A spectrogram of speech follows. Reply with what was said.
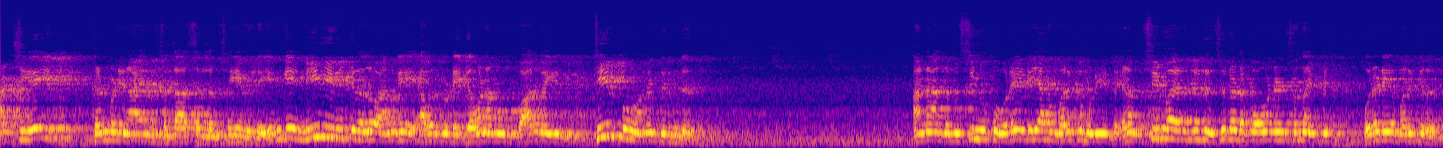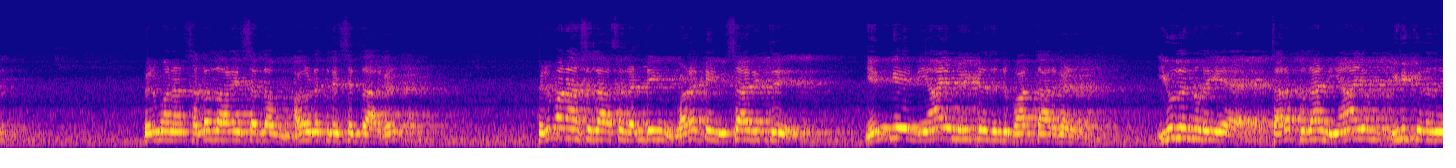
ஆட்சியை கண்மணி நாயகம் செல்லா செல்லம் செய்யவில்லை. எங்கே நீதி இருக்கிறதோ அங்கே அவர்களுடைய கவனமும் பார்வையும் தீர்ப்பும் அமைந்திருந்தது. ஆனால் அந்த முஸ்லீமுக்கு ஒரேடியாக மறுக்க முடியல ஏன்னா முஸ்லீமாக இருந்துட்டு சூரட போகணும்னு சொன்னால் இப்படி ஒரேடியாக மறுக்கிறது? பெருமானார் சல்லதாரை செல்லம் அவரிடத்திலே சென்றார்கள். பெருமானார் செல்லாசல் ரெண்டையும் வழக்கை விசாரித்து எங்கே நியாயம் இருக்கிறது என்று பார்த்தார்கள். யூதனுடைய தரப்பு தான் நியாயம் இருக்கிறது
